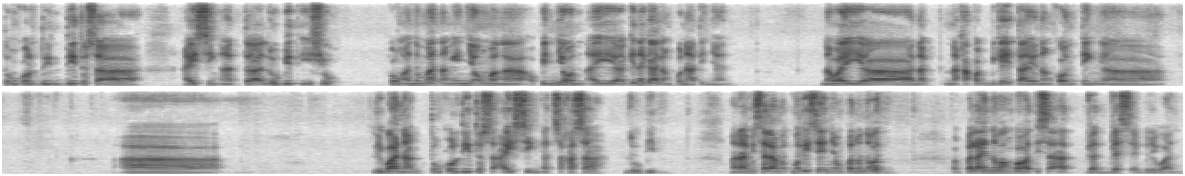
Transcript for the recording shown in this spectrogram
tungkol dito sa icing at ah, lubid issue. Kung ano man ang inyong mga opinion ay ah, ginagalang po natin 'yan. Naway ah, nak- nakapagbigay tayo ng konting ah, ah, liwanag tungkol dito sa icing at saka sa lubid. Maraming salamat muli sa inyong panunod. Pagpalain nawang bawat isa at God bless everyone.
